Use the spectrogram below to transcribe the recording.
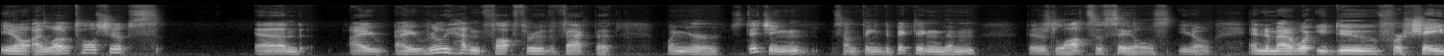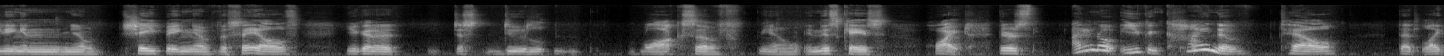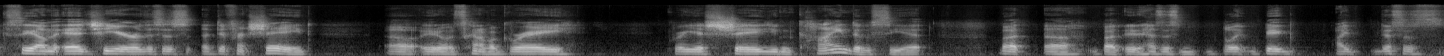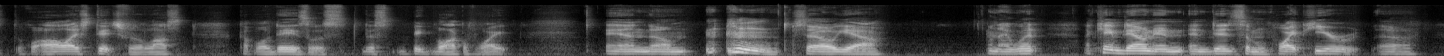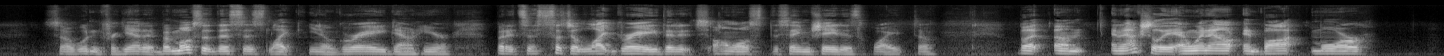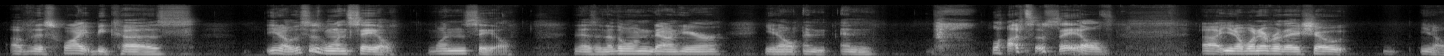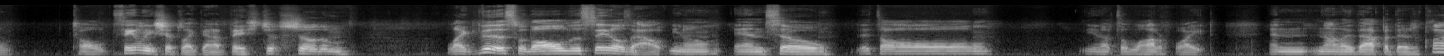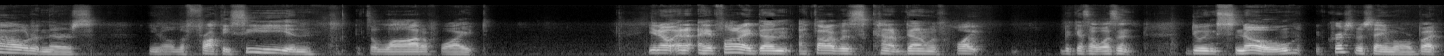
you know, I love tall ships, and I I really hadn't thought through the fact that when you're stitching something, depicting them, there's lots of sails, you know, and no matter what you do for shading and you know shaping of the sails, you're gonna just do blocks of you know in this case white. There's, I don't know, you can kind of tell that, like, see on the edge here, this is a different shade. Uh, you know, it's kind of a gray, grayish shade. You can kind of see it, but uh, but it has this big. I this is all I stitched for the last couple of days was this big block of white, and um, so yeah and I went, I came down and, and did some white here, uh, so I wouldn't forget it. But most of this is like, you know, gray down here, but it's a, such a light gray that it's almost the same shade as white. So, but, um, and actually I went out and bought more of this white because, you know, this is one sail, one sail. And there's another one down here, you know, and, and lots of sails. Uh, you know, whenever they show, you know, tall sailing ships like that, they just show them like this with all the sails out, you know, and so it's all, you know, it's a lot of white. And not only that, but there's a cloud and there's, you know, the frothy sea and it's a lot of white. You know, and I thought I'd done, I thought I was kind of done with white because I wasn't doing snow Christmas anymore. But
